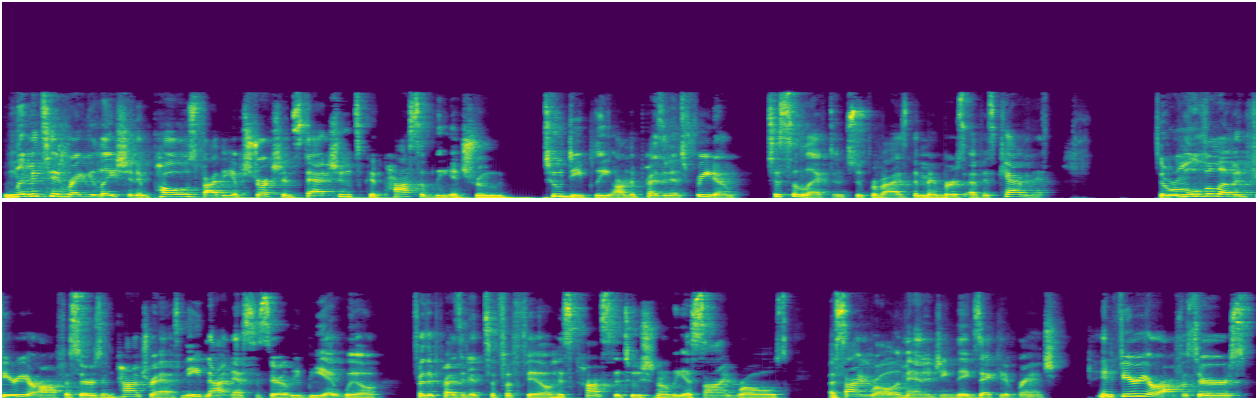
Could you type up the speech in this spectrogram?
limited regulation imposed by the obstruction statutes could possibly intrude too deeply on the president's freedom to select and supervise the members of his cabinet. The removal of inferior officers, in contrast, need not necessarily be at will for the president to fulfill his constitutionally assigned roles, assigned role in managing the executive branch. Inferior officers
